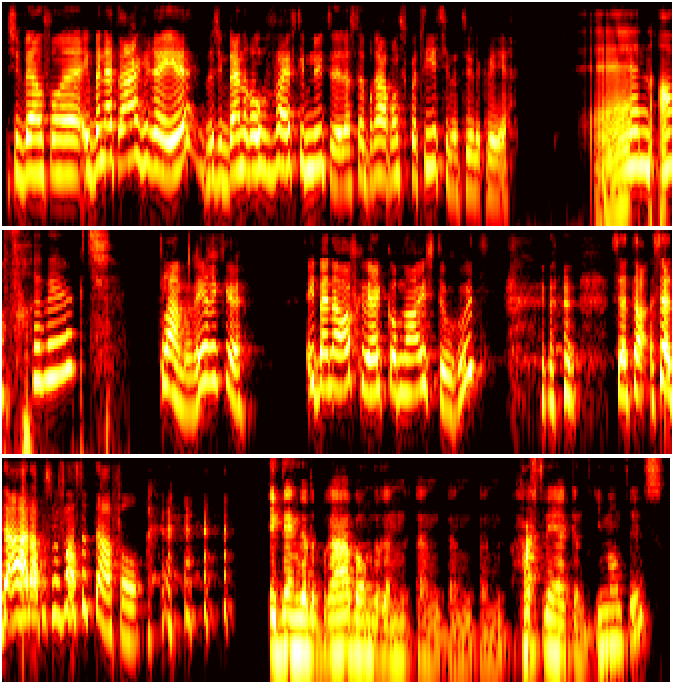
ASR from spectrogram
Dus je bent van, ik ben net aangereden, dus ik ben er over 15 minuten. Dat is dat Brabants kwartiertje natuurlijk weer. En afgewerkt? Klaar met werken. Ik ben nou afgewerkt, kom naar huis toe, goed? zet, de, zet de aardappels maar vast op tafel. ik denk dat de Brabander een, een, een, een hardwerkend iemand is.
